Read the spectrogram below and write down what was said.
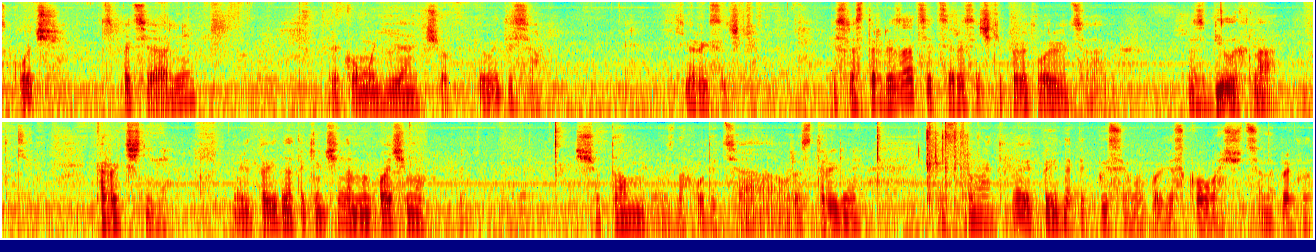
скотч спеціальний, в якому є, якщо дивитися, такі рисочки. Після стерилізації ці рисочки перетворюються з білих на такі коричневі. І відповідно, таким чином ми бачимо, що там знаходиться вже стерильний інструмент. Ну, відповідно, підписуємо обов'язково, що це, наприклад,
